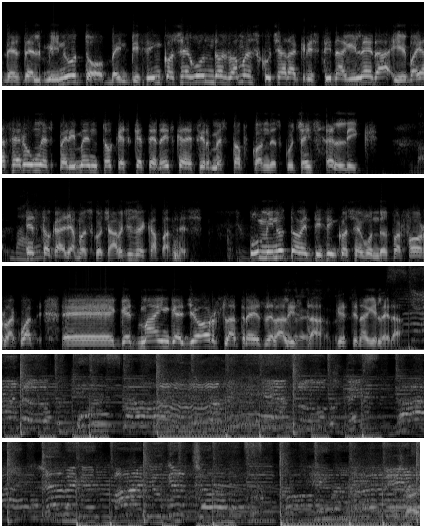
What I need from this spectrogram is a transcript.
Desde el minuto 25 segundos vamos a escuchar a Cristina Aguilera y voy a hacer un experimento que es que tenéis que decirme stop cuando escuchéis el leak. Esto que hayamos escuchado, a ver si sois capaces. Un minuto 25 segundos, por favor. La cuat- eh, Get Mine, Get Yours, la 3 de la lista. Cristina Aguilera. Esa es,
